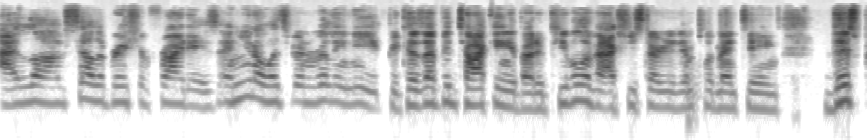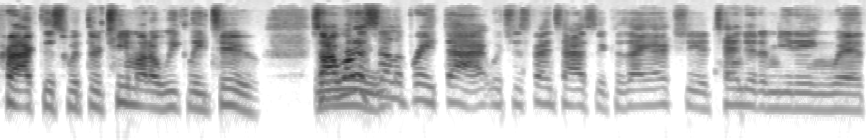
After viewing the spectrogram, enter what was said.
I love Celebration Fridays. And you know what's been really neat because I've been talking about it. People have actually started implementing this practice with their team on a weekly too. So mm. I want to celebrate that, which is fantastic because I actually attended a meeting with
